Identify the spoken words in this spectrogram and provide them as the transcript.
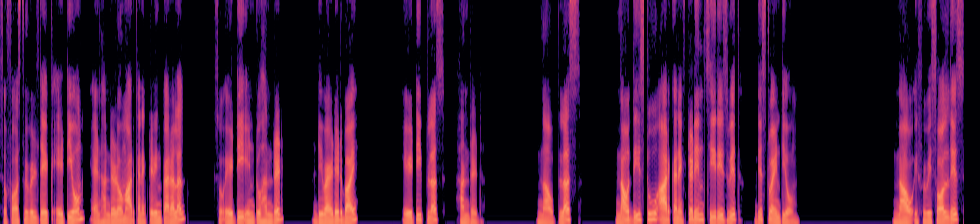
So first we will take 80 ohm and 100 ohm are connected in parallel. So 80 into 100 divided by 80 plus 100. Now plus now these two are connected in series with this 20 ohm. Now if we solve this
